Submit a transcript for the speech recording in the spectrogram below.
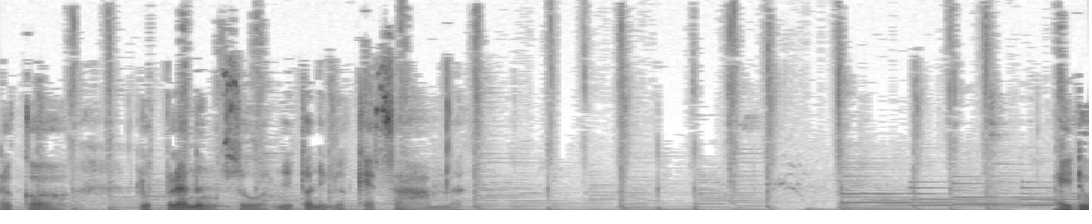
แล้วก็หลุดไปแล้วหนึ่งสูตร นี่ตอนนี้เหลือแค่สามนะ ไอ้ดู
